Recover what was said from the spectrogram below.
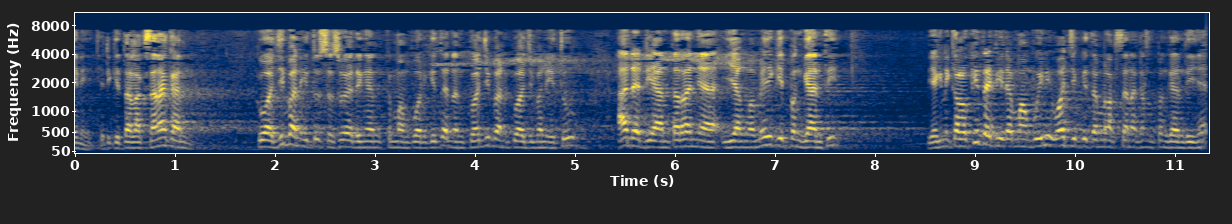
ini. Jadi kita laksanakan kewajiban itu sesuai dengan kemampuan kita dan kewajiban-kewajiban itu ada di antaranya yang memiliki pengganti. Yakni kalau kita tidak mampu ini wajib kita melaksanakan penggantinya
